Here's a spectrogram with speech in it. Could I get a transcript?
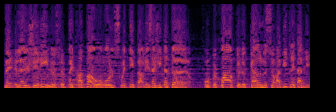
Mais l'Algérie ne se prêtera pas au rôle souhaité par les agitateurs. On peut croire que le calme sera vite rétabli.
